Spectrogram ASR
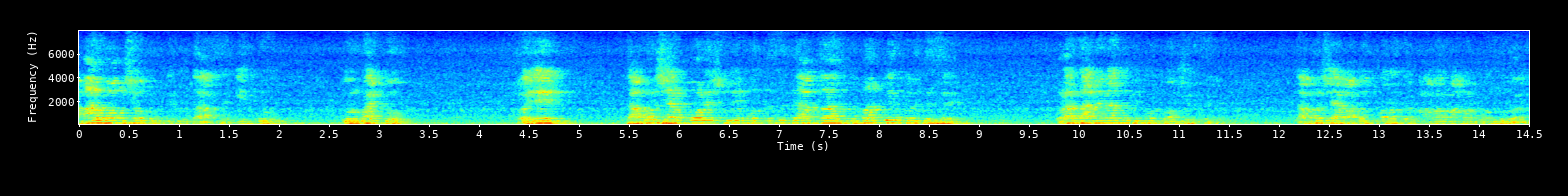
আমার বংশেও মুক্তিযোদ্ধা আছে, কিন্তু দুর্ভাগ্য ওই যে জাফর সাহেব পরে শুনে বলতেছে যে আপনার তোমার বের করে ওরা জানে না তুমি কোন বংশের ছেলে জাফর সাহেব, আমি পড়াতে আমার আমার বন্ধু হয়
